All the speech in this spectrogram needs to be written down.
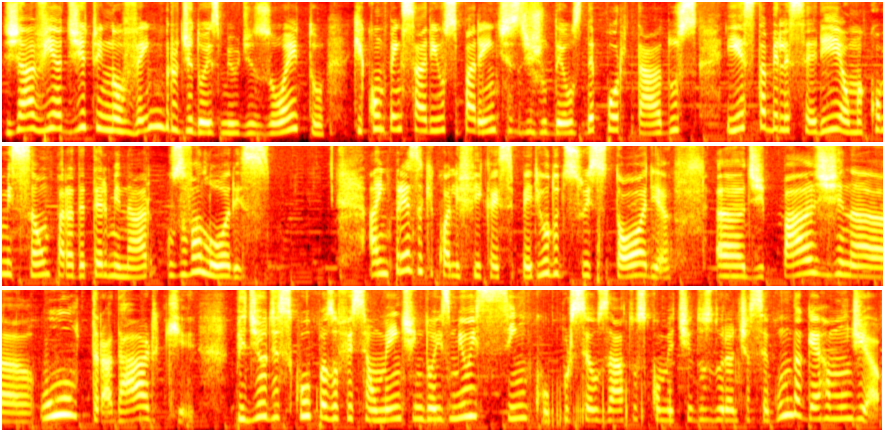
já havia dito em novembro de 2018 que compensaria os parentes de judeus deportados e estabeleceria uma comissão para determinar os valores. A empresa que qualifica esse período de sua história uh, de página ultra dark pediu desculpas oficialmente em 2005 por seus atos cometidos durante a Segunda Guerra Mundial,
